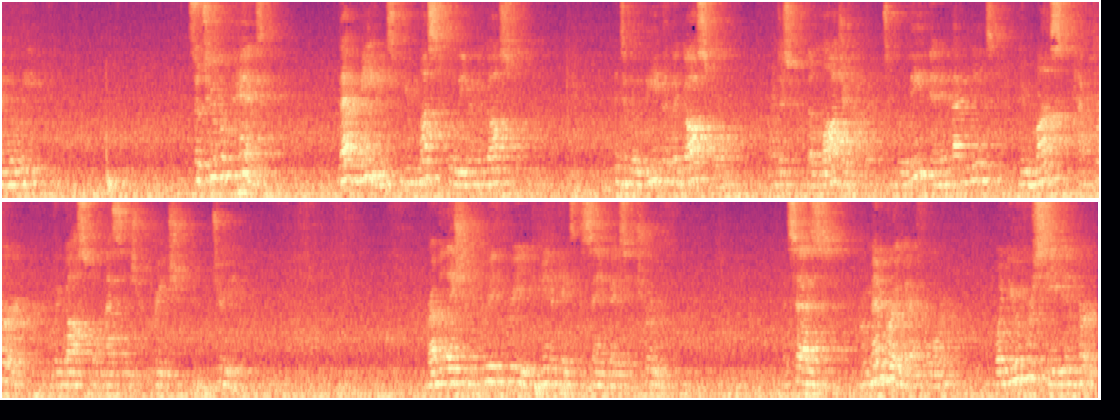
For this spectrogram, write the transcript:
and believe. So to repent, that means you must believe in the gospel. And to believe in the gospel, or just the logic of it, to believe in it, that means you must have heard the gospel message preached to you. Revelation 3 3 communicates the same basic truth. It says, Remember, therefore, what you have received and heard.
